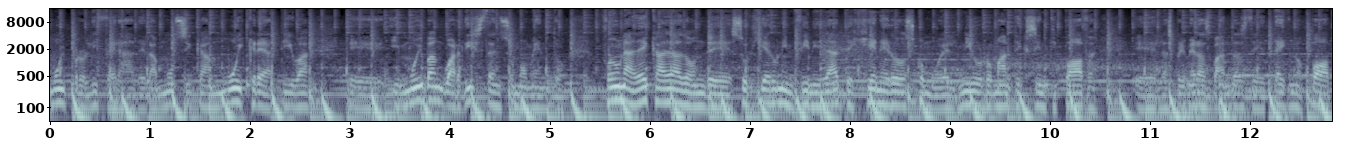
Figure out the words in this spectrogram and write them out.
muy prolífera de la música, muy creativa eh, y muy vanguardista en su momento. Fue una década donde surgieron infinidad de géneros como el New Romantic Synth Pop, eh, las primeras bandas de Techno Pop,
